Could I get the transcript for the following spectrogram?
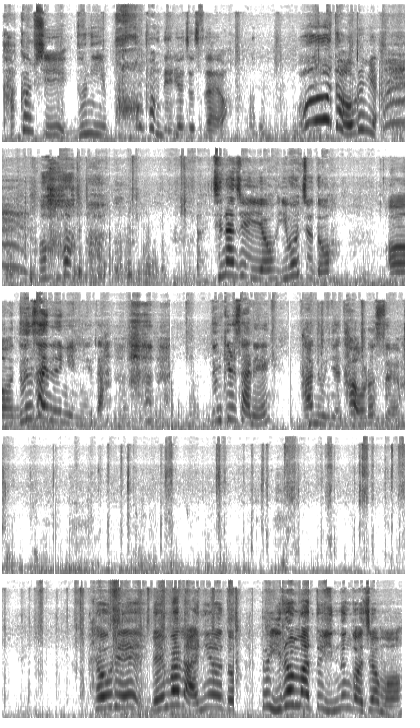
가끔씩 눈이 펑펑 내려졌어요. 오, 다 얼음이야. 지난주에 이어 이번 주도 어, 눈 산행입니다. 눈길 산행. 다 눈이야, 다 얼었어요. 겨울에 맨발 아니어도 또 이런 맛도 있는 거죠 뭐.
